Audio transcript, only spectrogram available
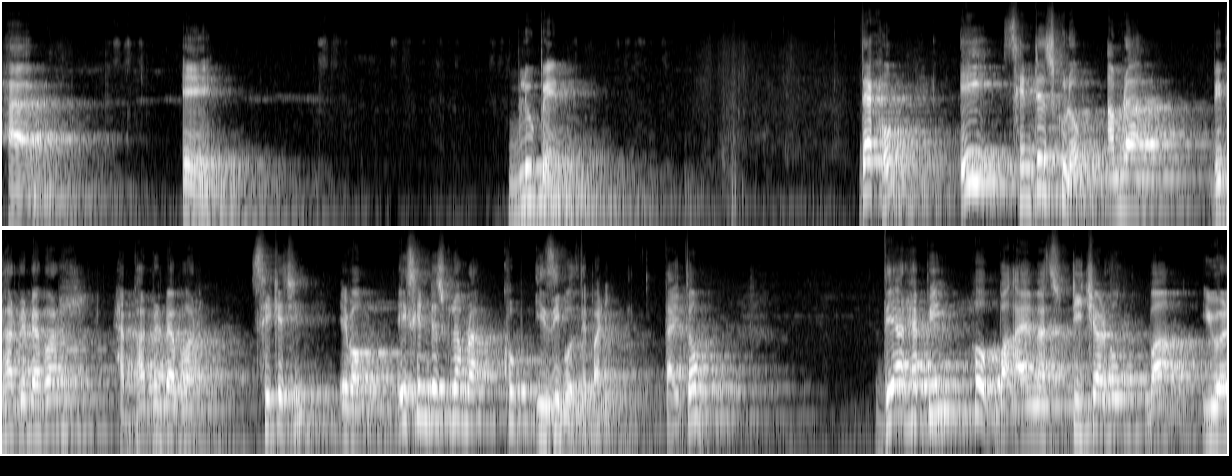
have a blue pen দেখো, এই সেন্টেন্সগুলো আমরা বিভার্বের ব্যবহার হ্যাভার্বের ব্যবহার শিখেছি এবং এই সেন্টেন্সগুলো আমরা খুব ইজি বলতে পারি, তাই তো? দে আর হ্যাপি হোক বা আই এম অ্যাজ টিচার হোক বা ইউ আর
